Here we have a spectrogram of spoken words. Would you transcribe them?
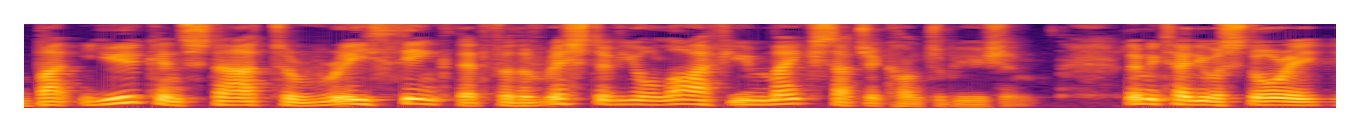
but you can start to rethink that for the rest of your life, you make such a contribution. Let me tell you a story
